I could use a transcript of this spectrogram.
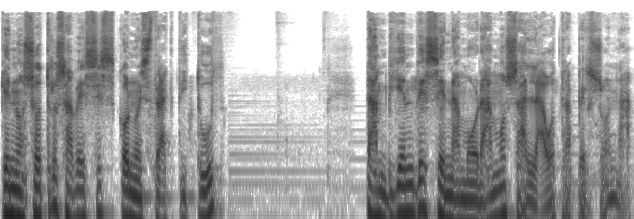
que nosotros a veces con nuestra actitud también desenamoramos a la otra persona.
